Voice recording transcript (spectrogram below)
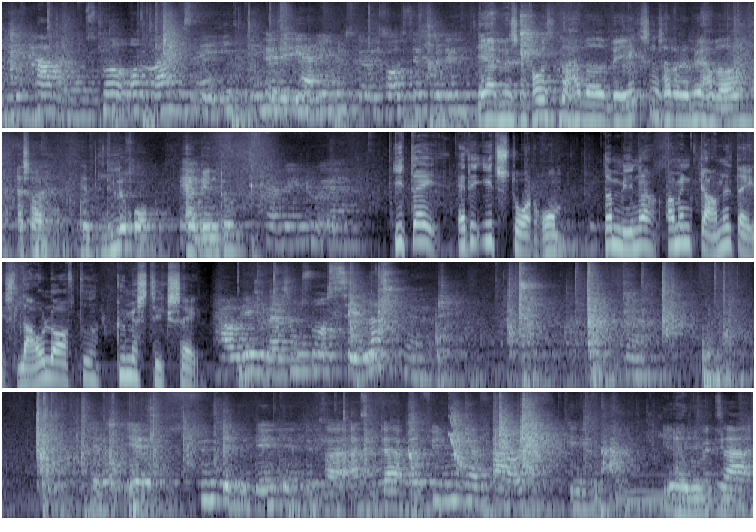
Vi har nogle små rum, var hvis det er et vindue her. Skal man forestille på det? Ja, man skal forestille, at der har været væg, så der nemlig har været altså et lille rum her ja. vindue. Her vindue, ja. I dag er det et stort rum, der minder om en gammeldags lavloftet gymnastiksal. Det har jo virkelig været sådan nogle små celler. Ja. ja. Jeg, jeg det er genkendte det fra, altså der har været film herfra også i, i ja, dokumentaren.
